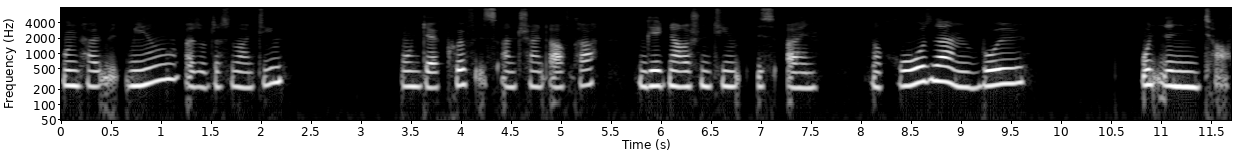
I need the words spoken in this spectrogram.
und halt mit mir. Also das ist mein Team. Und der Griff ist anscheinend AFK. Im gegnerischen Team ist ein Rosa, ein Bull und eine Nita.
